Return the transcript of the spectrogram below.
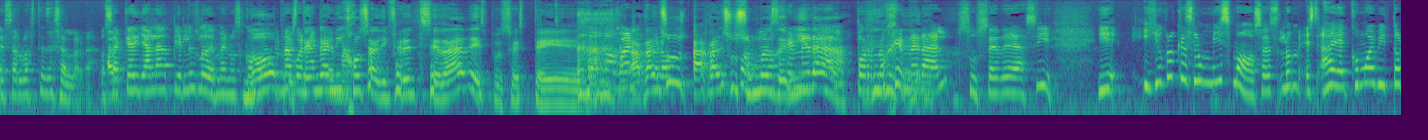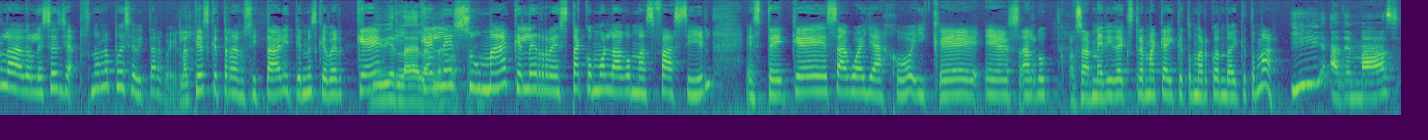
Te salvaste de esa Laura. O sea que ya la piel es lo de menos. No, Cómprate una pues buena tengan crema. hijos a diferentes edades, pues este No, bueno, hagan sus hagan sus sumas de general- vida. Por lo general sucede así. Y, y yo creo que es lo mismo. O sea, es lo, es- ay, ¿cómo evito la adolescencia? Pues no la puedes evitar, güey. La tienes que transitar y tienes que ver qué, qué le mejor suma, qué le resta, cómo la hago más fácil, este, qué es agua y ajo y qué es algo, o sea, medida extrema que hay que tomar cuando hay que tomar. Y además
